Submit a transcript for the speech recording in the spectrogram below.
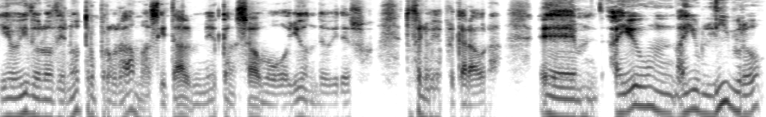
he oído lo de en otro programas y tal, me he cansado mogollón de oír eso. Entonces lo voy a explicar ahora. Eh, hay, un, hay un libro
